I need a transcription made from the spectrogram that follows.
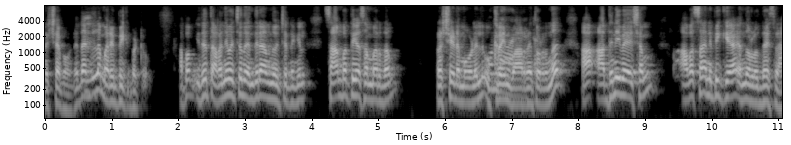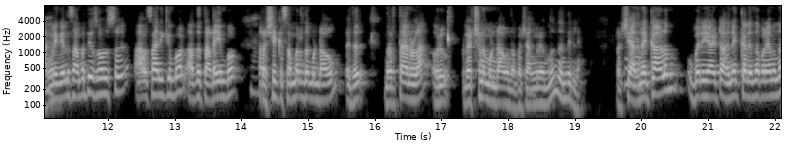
നിക്ഷേപമുണ്ട്. ഇതെല്ലാം മരവിപ്പിക്കപ്പെട്ടു. അപ്പം ഇത് തടഞ്ഞു വെച്ചത് എന്തിനാണെന്ന് വെച്ചിട്ടുണ്ടെങ്കിൽ സാമ്പത്തിക സമ്മർദ്ദം റഷ്യയുടെ മുകളിൽ ഉക്രൈൻ വാറിനെ തുടർന്ന് ആ അധിനിവേശം അവസാനിപ്പിക്കുക എന്നുള്ള ഉദ്ദേശത്തിലാണ്. അങ്ങനെയെങ്കിലും സാമ്പത്തിക സ്രോതസ് അവസാനിക്കുമ്പോൾ അത് തടയുമ്പോൾ റഷ്യക്ക് സമ്മർദ്ദമുണ്ടാവും. ഇത് നിർത്താനുള്ള ഒരു ലക്ഷണം ഉണ്ടാവുന്നു പക്ഷെ അങ്ങനെയൊന്നും നിന്നില്ല. റഷ്യ അതിനേക്കാളും ഉപരിയായിട്ട് അതിനേക്കാൾ എന്താ പറയാമെന്ന്?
